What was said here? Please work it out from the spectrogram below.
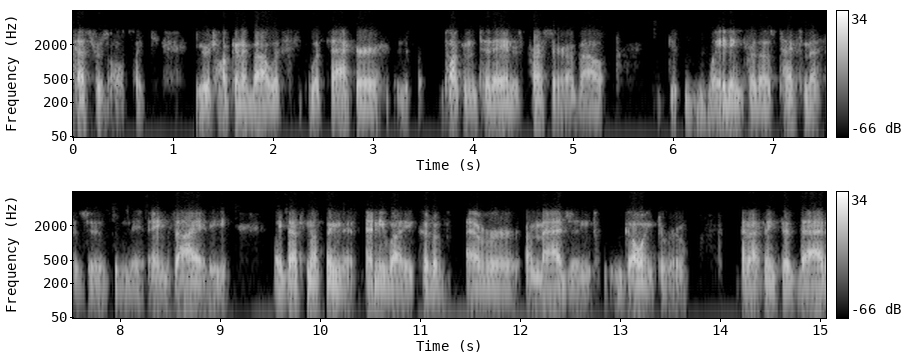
test results. Like you were talking about with, with Thacker talking today in his presser about waiting for those text messages and the anxiety. Like that's nothing that anybody could have ever imagined going through. And I think that that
